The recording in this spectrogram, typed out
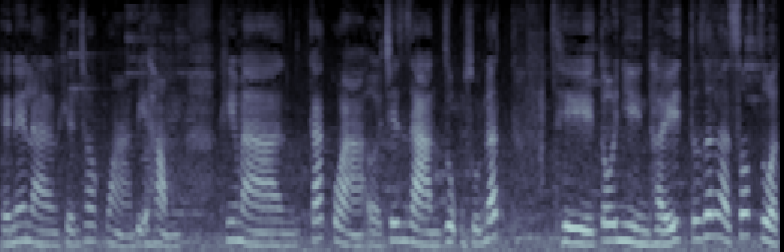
Thế nên là khiến cho quả bị hỏng. Khi mà các quả ở trên dàn rụng xuống đất thì tôi nhìn thấy tôi rất là sốt ruột.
